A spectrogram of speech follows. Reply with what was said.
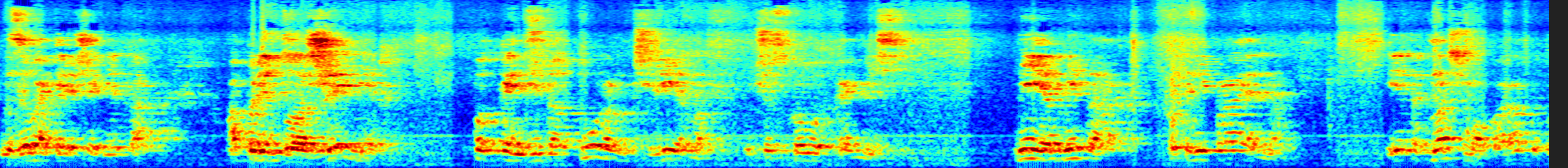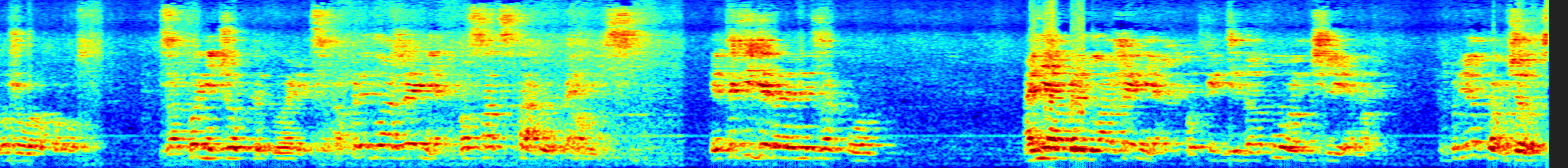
называть решение так. О предложениях по кандидатурам членов участковых комиссий. Нет, не так. Это неправильно. И это к нашему аппарату тоже вопрос. В законе четко говорится о предложениях по составу комиссии. Это федеральный закон. А не о предложениях по кандидатурам членов. Придет к вам человек,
